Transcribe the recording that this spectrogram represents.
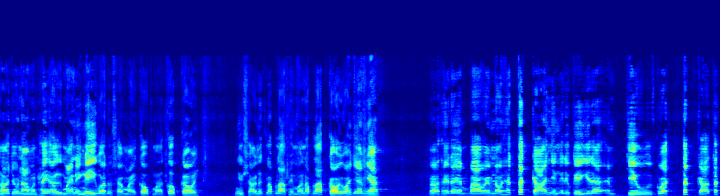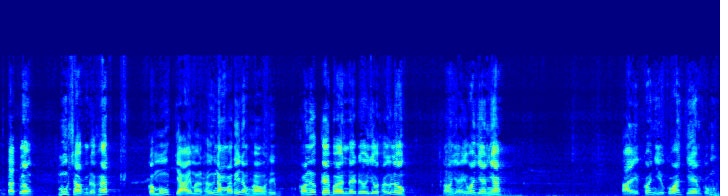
nó chỗ nào mình thấy ừ máy này nghi quá, tôi sợ mày cốt mở cốt coi. Như sợ nước lắp láp thì mở nắp láp coi quá cho em nha. Nó có thể đây em bao, em nói hết tất cả những cái điều kiện gì đó, em chiều quát tất cả tất tật luôn. Muốn sao cũng được hết. Còn muốn chạy mà thử năm ba tiếng đồng hồ thì có nước kế bên đây đưa vô thử luôn. Nó vậy quá cho em nha. Tại có nhiều cô bác chị em cũng,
